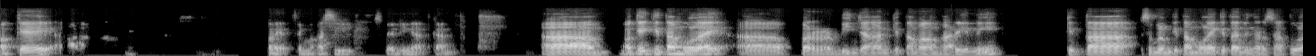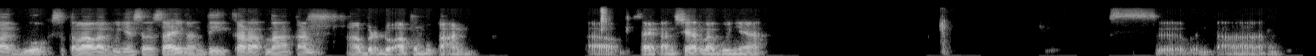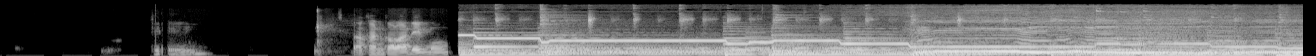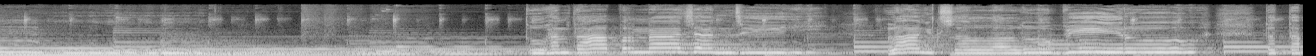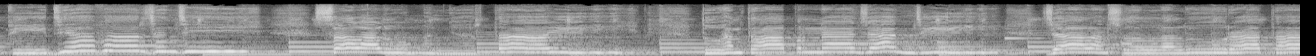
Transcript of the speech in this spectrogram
Oke. Oh ya, terima kasih sudah diingatkan. Uh, Oke, okay, kita mulai uh, perbincangan kita malam hari ini. Kita sebelum kita mulai kita dengar satu lagu. Setelah lagunya selesai, nanti Karatna akan uh, berdoa pembukaan. Uh, saya akan share lagunya. Sebentar. Oke. Okay. Silakan kalau ada yang mau. Tuhan tak pernah janji Langit selalu biru Tetapi dia berjanji Selalu menyertai Tuhan tak pernah janji Jalan selalu rata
